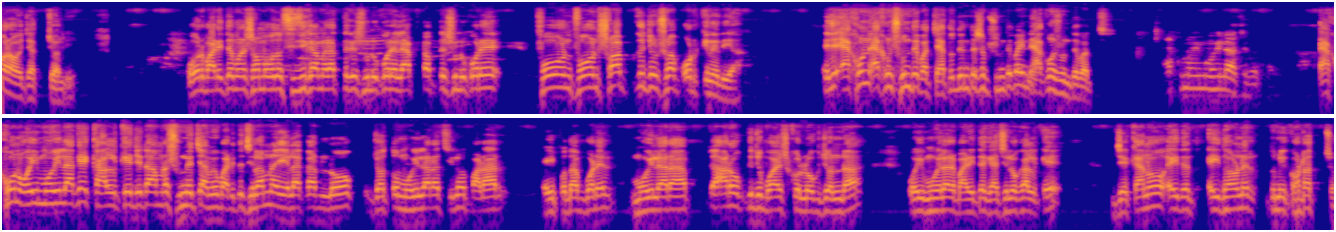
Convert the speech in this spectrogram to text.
করা হয়েছে অ্যাকচুয়ালি ওর বাড়িতে মানে সম্ভবত সিসি ক্যামেরার থেকে শুরু করে ল্যাপটপ থেকে শুরু করে ফোন ফোন সব কিছু সব ওর কিনে দেয়া। এই যে এখন এখন শুনতে পাচ্ছি, এতদিন তো সব শুনতে পাইনি, এখন শুনতে পাচ্ছি। এখন ওই মহিলা আছে এখন ওই মহিলাকে কালকে যেটা আমরা শুনেছি আমি বাড়িতে ছিলাম না এলাকার লোক, যত মহিলারা ছিল পাড়ার এই প্রতাপগড়ের, মহিলারা, আরও কিছু বয়স্ক লোকজনরা, ওই মহিলার বাড়িতে গেছিল কালকে, যে কেন এই এই ধরনের তুমি ঘটাচ্ছ?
